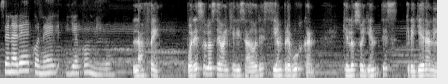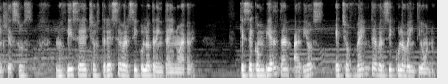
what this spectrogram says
cenaré con él y él conmigo. La fe. Por eso los evangelizadores siempre buscan que los oyentes creyeran en Jesús nos dice Hechos 13, versículo 39. Que se conviertan a Dios, Hechos 20, versículo 21.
